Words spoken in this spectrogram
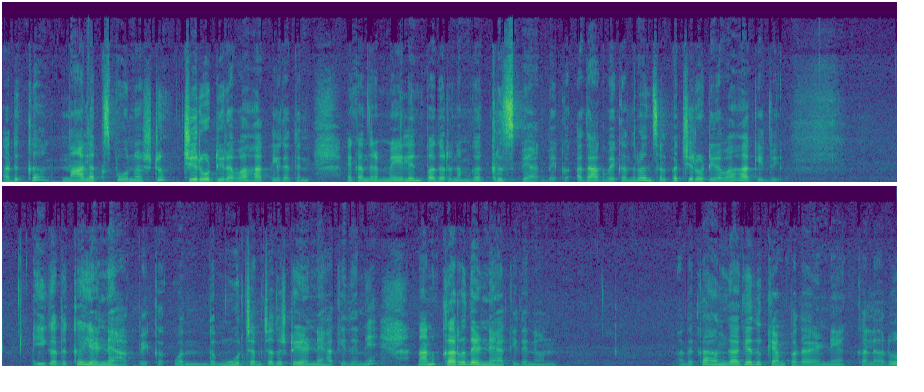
ಅದಕ್ಕೆ ನಾಲ್ಕು ಸ್ಪೂನಷ್ಟು ಚಿರೋಟಿ ರವೆ ಹಾಕ್ಲಿಕ್ಕತ್ತೀನಿ ಯಾಕಂದರೆ ಮೇಲಿನ ಪದರ ನಮ್ಗೆ ಕ್ರಿಸ್ಪಿ ಆಗಬೇಕು. ಅದಾಗಬೇಕಂದ್ರೆ ಒಂದು ಸ್ವಲ್ಪ ಚಿರೋಟಿ ರವೆ ಹಾಕಿದ್ವಿ. ಈಗ ಅದಕ್ಕೆ ಎಣ್ಣೆ ಹಾಕಬೇಕು. ಒಂದು ಮೂರು ಚಮಚದಷ್ಟು ಎಣ್ಣೆ ಹಾಕಿದ್ದೀನಿ. ನಾನು ಕರದ ಎಣ್ಣೆ ಹಾಕಿದ್ದೀನಿ ಒಂದು ಅದಕ್ಕೆ ಹಾಗಾಗಿ ಅದು ಕೆಂಪದ ಎಣ್ಣೆ ಕಲರು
